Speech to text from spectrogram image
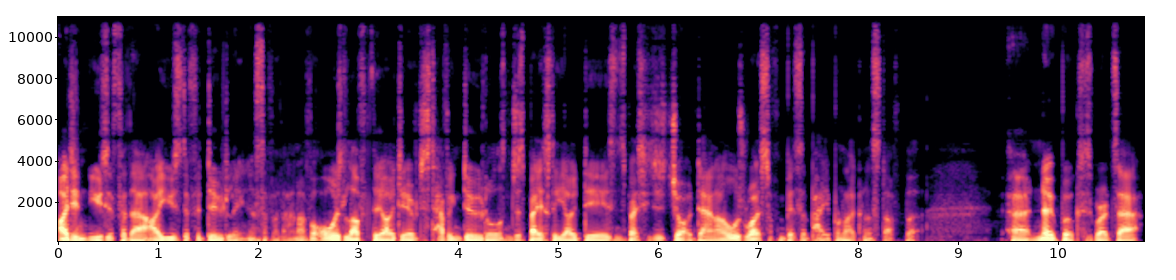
I didn't use it for that. I used it for doodling and stuff like that. And I've always loved the idea of just having doodles and just basically ideas and especially just jot it down. I always write stuff in bits of paper and that kind of stuff. But uh, notebooks is where it's at,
